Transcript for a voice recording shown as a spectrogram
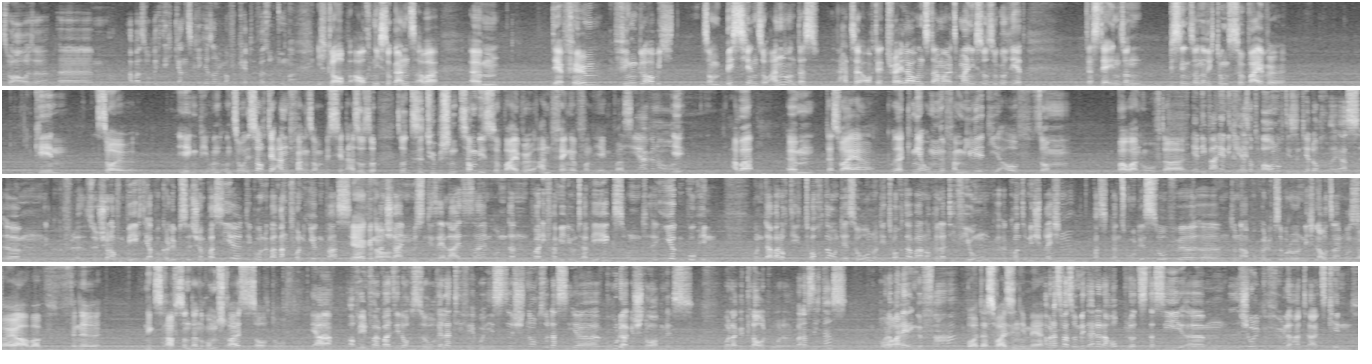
zu Hause. Ähm, aber so richtig ganz kriege ich das auch nicht mal auf die Kette. Versuch du mal. Ich glaube auch nicht so ganz, aber ähm, der Film fing, glaube ich, so ein bisschen so an und das hatte auch der Trailer uns damals, meine ich, so suggeriert, dass der in so ein bisschen in so eine Richtung Survival gehen soll irgendwie. Und, und so ist auch der Anfang so ein bisschen. Also so, so diese typischen Zombie-Survival-Anfänge von irgendwas. Ja, genau. Aber ähm, das war ja, oder ging ja um eine Familie, die auf so einem Bauernhof da Ja, die waren ja nicht erst auf dem. Bauernhof, die sind ja doch erst ähm, also schon auf dem Weg. Die Apokalypse ist schon passiert. Die wurden überrannt von irgendwas. Ja, genau. Anscheinend müssen die sehr leise sein. Und dann war die Familie unterwegs und äh, irgendwo hin. Und da war doch die Tochter und der Sohn. Und die Tochter war noch relativ jung, äh, konnte nicht sprechen. Was ganz gut ist so für äh, so eine Apokalypse, wo du nicht laut sein musst. Naja, aber wenn du nichts raffst und dann rumschreist, ist auch doof. Ja, auf jeden Fall war sie doch so relativ egoistisch noch, sodass ihr Bruder gestorben ist oder geklaut wurde. War das nicht das? Oder Boah. war der in Gefahr? Boah, das weiß ich nicht mehr. Aber das war so mit einer der Hauptplots, dass sie ähm, Schuldgefühle hatte als Kind.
